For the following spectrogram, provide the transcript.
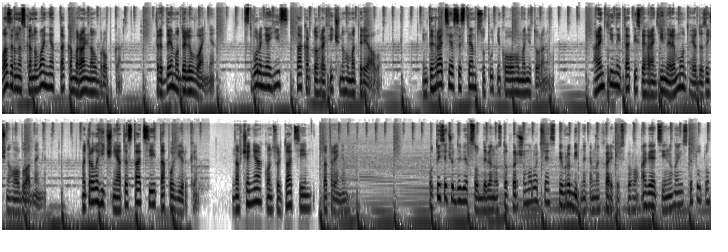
лазерне сканування та камеральна обробка, 3D-моделювання, створення ГІС та картографічного матеріалу, інтеграція систем супутникового моніторингу, гарантійний та післягарантійний ремонт геодезичного обладнання, метрологічні атестації та повірки, навчання, консультації та тренінг. У 1991 році співробітниками Харківського авіаційного інституту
